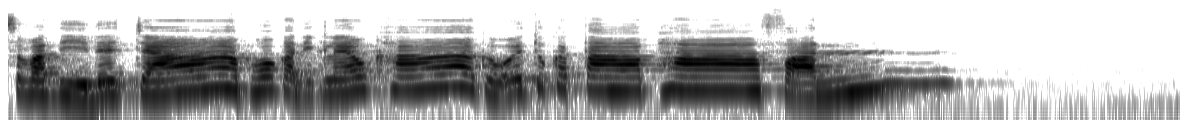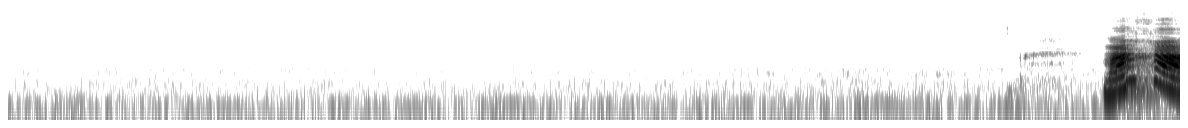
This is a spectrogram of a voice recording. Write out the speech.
สวัสดีเด้จ้าพบกันอีกแล้วค่ะกับไอ้ตุ๊กตาพาฝัน มาค่ะ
